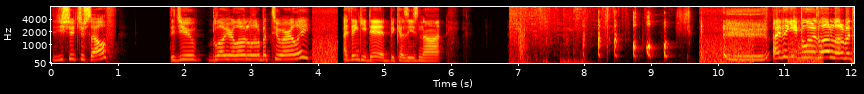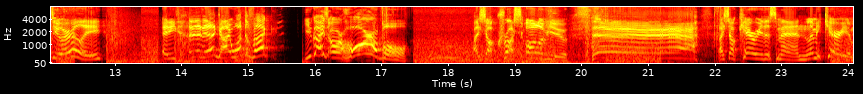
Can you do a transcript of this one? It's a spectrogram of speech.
Did you shoot yourself? Did you blow your load a little bit too early? I think he did because he's not. I think he blew his load a little bit too early. And he, that guy, what the fuck? You guys are horrible. I shall crush all of you. I shall carry this man. Let me carry him.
